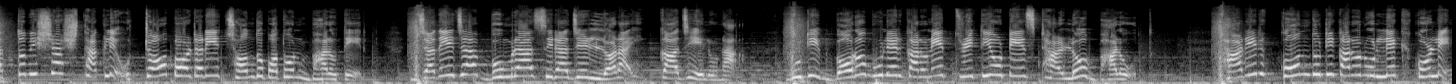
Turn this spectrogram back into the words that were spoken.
আত্মবিশ্বাস থাকলেও টপ অর্ডারে ছন্দপতন ভারতের। জাদেজা বুমরা সিরাজের লড়াই কাজে এলো না। দুটি বড় ভুলের কারণে তৃতীয় টেস্ট হারল ভারত। হারের কোন দুটি কারণ উল্লেখ করলেন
